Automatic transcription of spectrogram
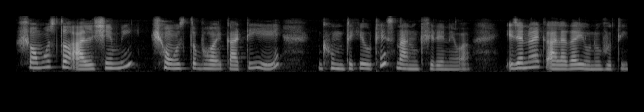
সমস্ত আলসেমি, সমস্ত ভয় কাটিয়ে ঘুম থেকে উঠে স্নান সেরে নেওয়া, এ যেন এক আলাদাই অনুভূতি।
